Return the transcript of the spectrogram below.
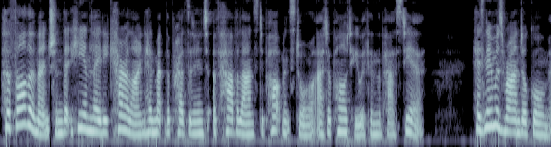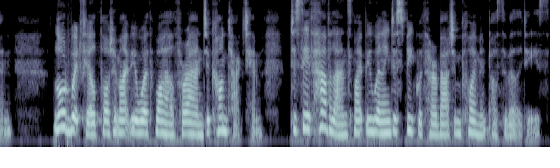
Her father mentioned that he and Lady Caroline had met the president of Haviland's department store at a party within the past year. His name was Randall Gorman. Lord Whitfield thought it might be worthwhile for Anne to contact him to see if Havilands might be willing to speak with her about employment possibilities.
